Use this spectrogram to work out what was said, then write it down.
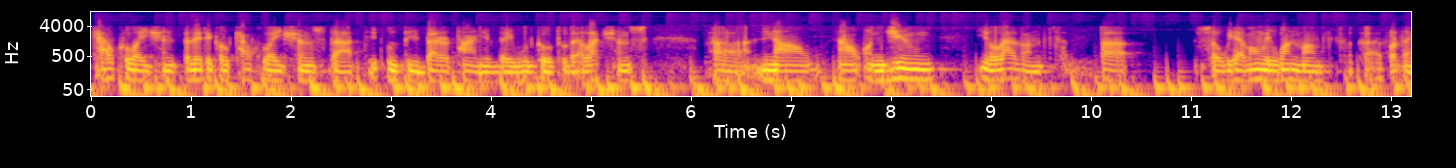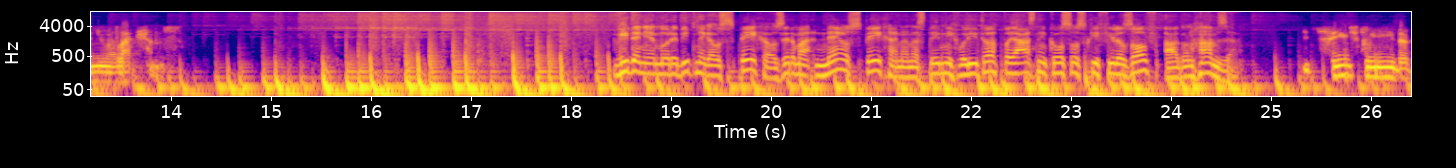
calculations, political calculations, that it would be better time if they would go to the elections uh, now now on June 11th. Uh, so we have only one month uh, for the new elections. Videnje morebitnega uspeha oziroma neuspeha na naslednjih volitvah pojasni kosovski filozof Agon Hamza. It seems to me that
